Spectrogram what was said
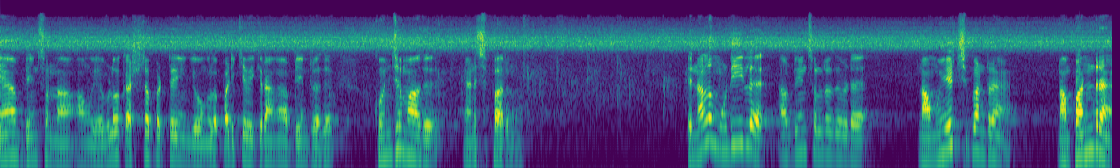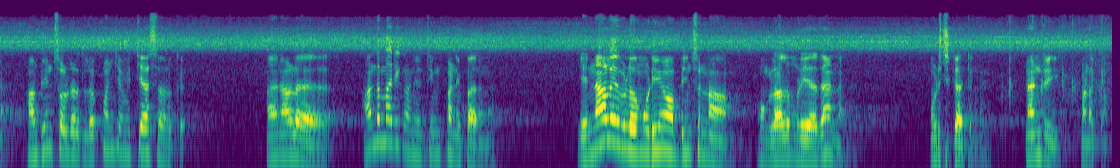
ஏன் அப்படின்னு சொன்னால் அவங்க எவ்வளோ கஷ்டப்பட்டு இங்கே உங்களை படிக்க வைக்கிறாங்க அப்படின்றத கொஞ்சமாவது நினச்சி பாருங்க. என்னால் முடியல அப்படின்னு சொல்கிறத விட நான் முயற்சி பண்ணுறேன் நான் பண்ணுறேன் அப்படின்னு சொல்கிறதுல கொஞ்சம் வித்தியாசம் இருக்குது அதனால் அந்த மாதிரி கொஞ்சம் திங்க் பண்ணி பாருங்கள் என்னால் இவ்வளோ முடியும் அப்படின்னு சொன்னால் உங்களால் முடியாதா என்ன? முடிச்சு காட்டுங்க. நன்றி வணக்கம்.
